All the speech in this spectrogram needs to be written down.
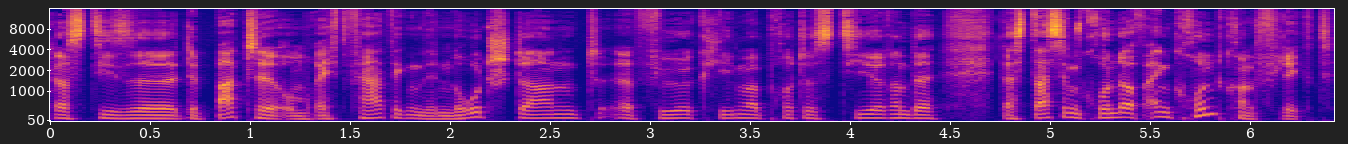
dass diese Debatte um rechtfertigende Not Notstand äh, für Klimaprotestierende, dass das im Grunde auf einen Grundkonflikt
